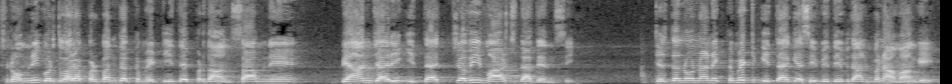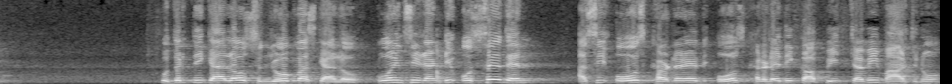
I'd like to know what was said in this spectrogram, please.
ਸ਼੍ਰੋਮਣੀ ਗੁਰਦੁਆਰਾ ਪ੍ਰਬੰਧਕ ਕਮੇਟੀ ਦੇ ਪ੍ਰਧਾਨ ਸਾਹਿਬ ਨੇ ਬਿਆਨ ਜਾਰੀ ਕੀਤਾ ਹੈ, 24 ਮਾਰਚ ਦਾ ਦਿਨ ਸੀ। ਜਿਸ ਦਿਨ ਉਹਨਾਂ ਨੇ ਕਮਿਟ ਕੀਤਾ ਕਿ ਅਸੀਂ ਵਿਧੀ ਵਿਧਾਨ ਬਣਾਵਾਂਗੇ। ਕੁਦਰਤੀ ਕਹਿ ਲਓ ਸੰਜੋਗਵਸ ਕਹਿ ਲਓ ਕੋਇਨਸੀਡੈਂਟਲੀ ਉਸੇ ਦਿਨ ਅਸੀਂ ਉਸ ਖਰੜੇ ਦੀ ਉਸ ਖਰੜੇ ਦੀ ਕਾਪੀ 24 ਮਾਰਚ ਨੂੰ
